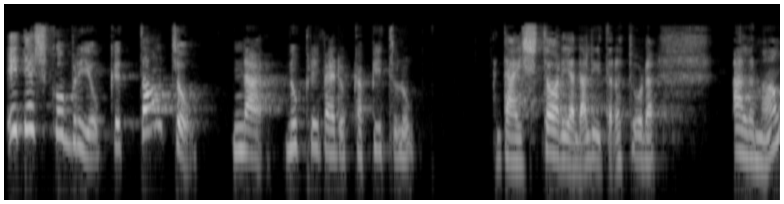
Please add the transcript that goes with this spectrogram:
e descobriu que tanto na, no primeiro capítulo da história da literatura alemã,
